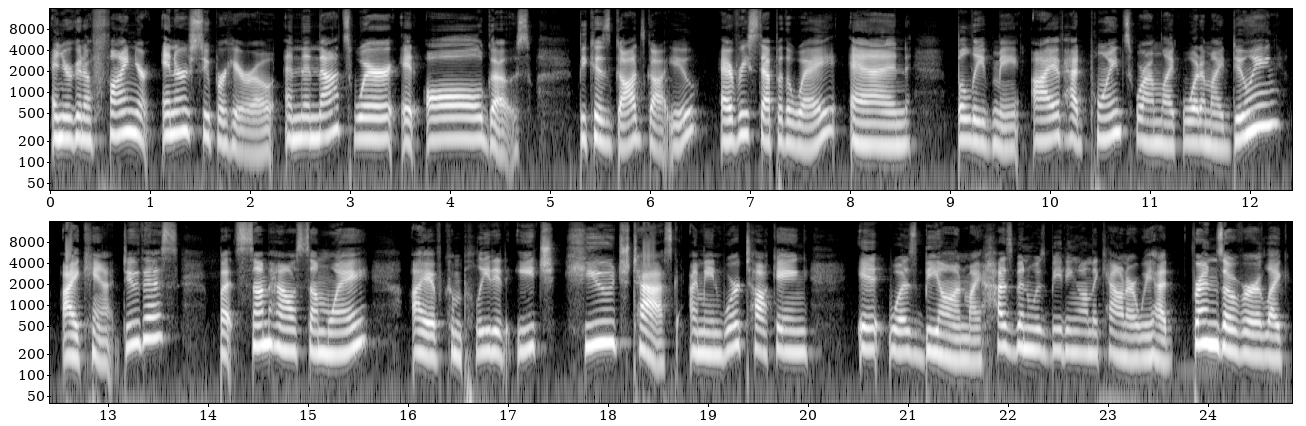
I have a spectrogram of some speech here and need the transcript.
and you're going to find your inner superhero, and then that's where it all goes. Because God's got you every step of the way and believe me, I have had points where I'm like, what am I doing? I can't do this. But somehow, some way, I have completed each huge task. I mean, we're talking, it was beyond. My husband was beating on the counter. We had friends over. Like,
